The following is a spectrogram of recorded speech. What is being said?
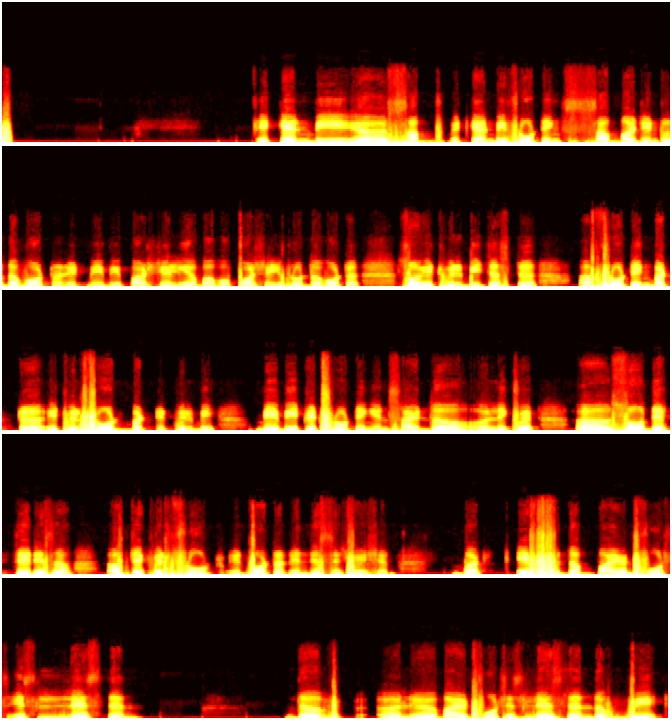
it can be uh, sub it can be floating submerged into the water. It may be partially above or partially below the water. So it will be just uh, uh, floating but uh, it will float but it will be maybe it will floating inside the uh, liquid. Uh, so that there is a object will float in water in this situation. But if the buoyant force is less than the uh, buoyant force is less than the weight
